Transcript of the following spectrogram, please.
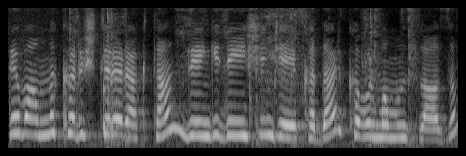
Devamlı karıştıraraktan rengi değişinceye kadar kavurmamız lazım.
